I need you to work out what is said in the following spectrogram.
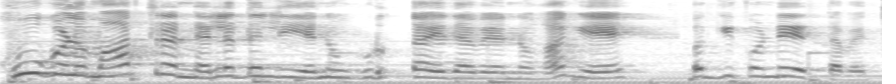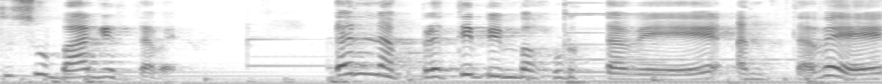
ಹೂಗಳು ಮಾತ್ರ ನೆಲದಲ್ಲಿ ಏನೋ ಹುಡುಕ್ತಾ ಇದ್ದಾವೆ ಅನ್ನೋ ಹಾಗೆ ಬಗ್ಗಿಕೊಂಡೇ ಇರ್ತವೆ ತುಸು ಬಾಗಿರ್ತವೆ ತನ್ನ ಪ್ರತಿಬಿಂಬ ಹುಡುಕ್ತವೆ ಅಂತವೆ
